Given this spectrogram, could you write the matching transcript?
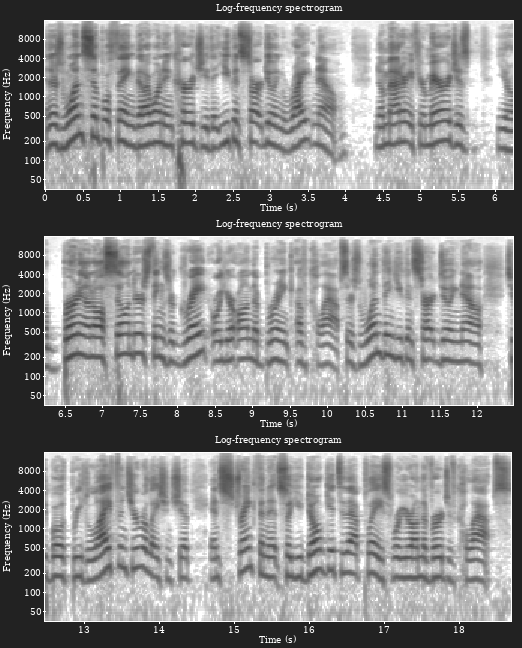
And there's one simple thing that I want to encourage you that you can start doing right now. No matter if your marriage is, you know, burning on all cylinders, things are great, or you're on the brink of collapse. There's one thing you can start doing now to both breathe life into your relationship and strengthen it so you don't get to that place where you're on the verge of collapse.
